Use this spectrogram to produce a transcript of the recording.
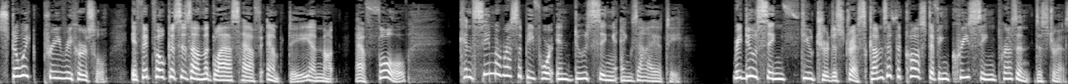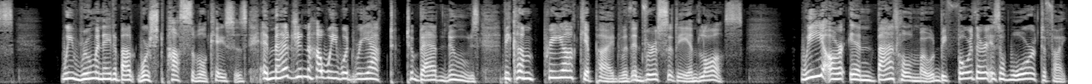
Stoic pre rehearsal, if it focuses on the glass half empty and not half full, can seem a recipe for inducing anxiety. Reducing future distress comes at the cost of increasing present distress. We ruminate about worst possible cases, imagine how we would react to bad news, become preoccupied with adversity and loss. We are in battle mode before there is a war to fight.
